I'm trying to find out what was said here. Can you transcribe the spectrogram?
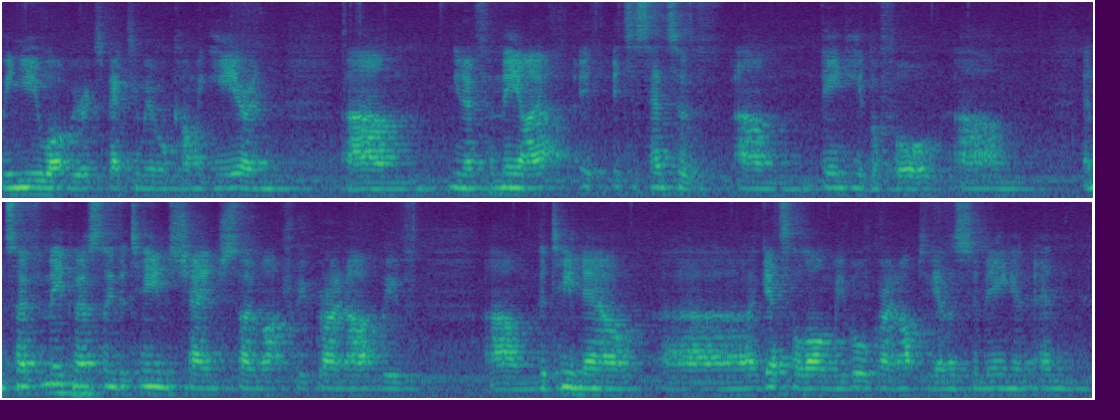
we knew what we were expecting, when we were coming here, and you know, for me, I, it, it's a sense of being here before. And so for me personally, the team's changed so much. We've grown up. We've um, the team now uh, gets along. We've all grown up together swimming, and, and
